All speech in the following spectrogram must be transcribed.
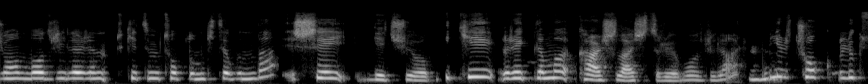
John Baudrillard'ın Tüketim Toplumu kitabında şey geçiyor. İki reklamı karşılaştırıyor Baudrillard. Bir çok lüks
